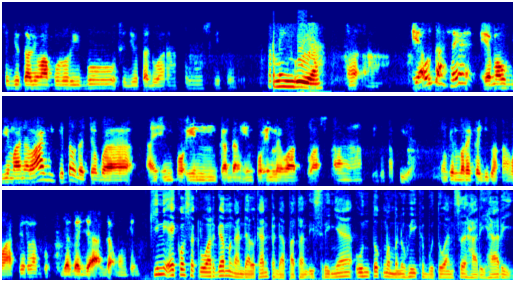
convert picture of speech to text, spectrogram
sejuta lima puluh ribu, sejuta dua ratus gitu. Per minggu ya? Uh -uh ya udah saya ya mau gimana lagi kita udah coba eh, infoin kadang infoin lewat WhatsApp gitu tapi ya mungkin mereka juga khawatir lah bu jaga-jaga mungkin. Kini Eko sekeluarga mengandalkan pendapatan istrinya untuk memenuhi kebutuhan sehari-hari.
